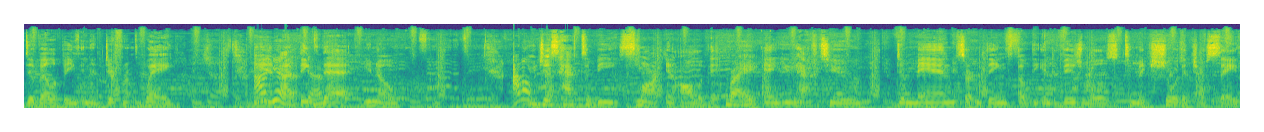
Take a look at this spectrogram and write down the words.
developing in a different way. And Ah, yeah, I think yeah. that, you know, I don't you just have to be smart in all of it. Right. And you have to demand certain things of the individuals to make sure that you're safe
